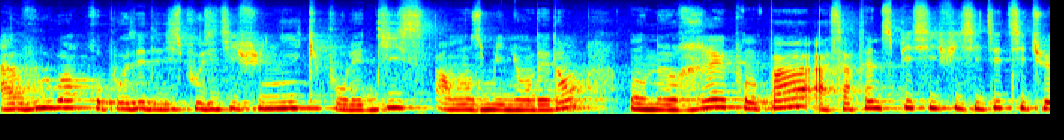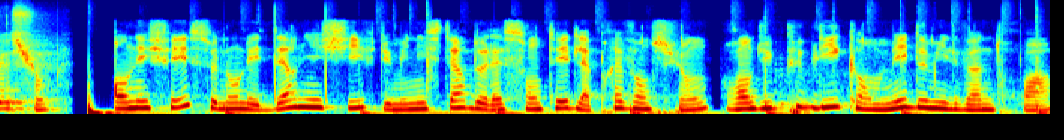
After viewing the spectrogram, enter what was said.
à vouloir proposer des dispositifs uniques pour les 10 à 11 millions d'aidants, on ne répond pas à certaines spécificités de situation. En effet, selon les derniers chiffres du ministère de la Santé et de la Prévention, rendus publics en mai 2023,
